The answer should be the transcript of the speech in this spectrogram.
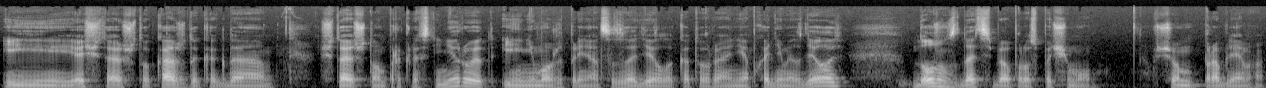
и я считаю, что каждый, когда считает, что он прокрастинирует и не может приняться за дело, которое необходимо сделать, должен задать себе вопрос, почему, в чем проблема.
